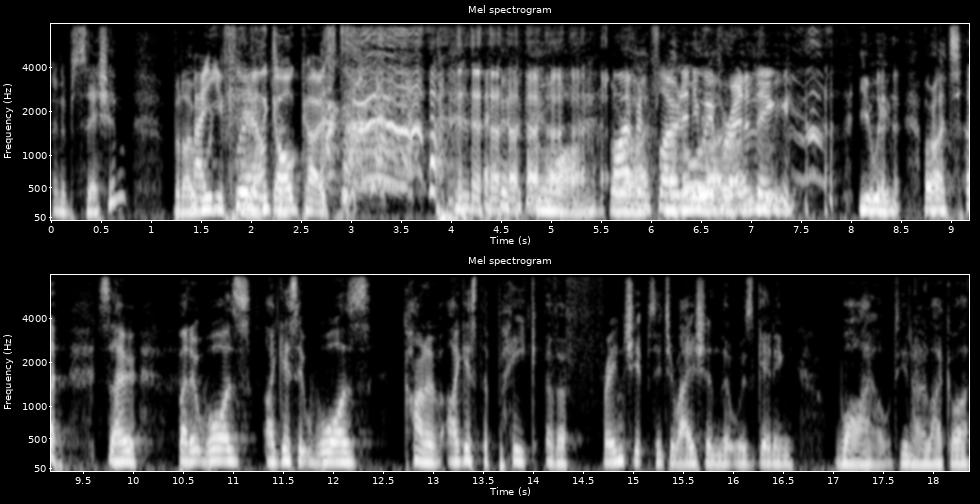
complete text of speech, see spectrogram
an obsession. But I Mate, would you flew to the it- Gold Coast. Oh, all I haven't flown No, anywhere all for right, anything. You win. You win. All right. So, so, but it was, I guess it was kind of, I guess, the peak of a friendship situation that was getting wild. You know, like uh, uh,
